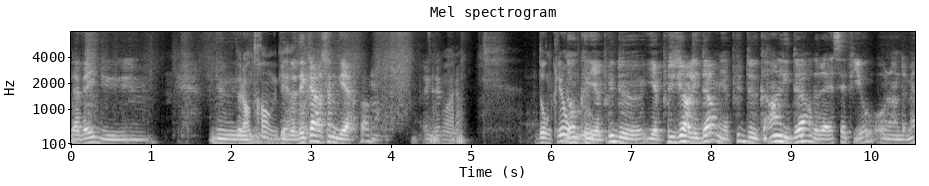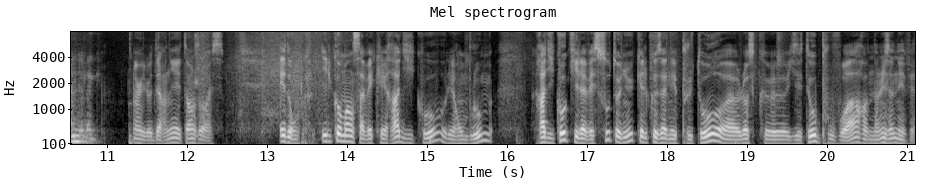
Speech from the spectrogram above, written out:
la veille du, du- De l'entrée en de guerre. la déclaration de guerre, pardon. Exactement. Voilà. Donc Léon Donc Blum- il y a plus de, il y a plusieurs leaders, mais il y a plus de grands leaders de la SFIO au lendemain de la guerre. Oui, le dernier étant Jaurès. Et donc, il commence avec les radicaux, Léon Blum, radicaux qu'il avait soutenus quelques années plus tôt euh, lorsqu'ils étaient au pouvoir dans les années 20.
